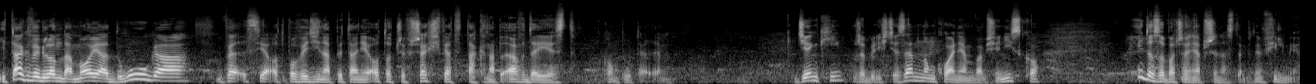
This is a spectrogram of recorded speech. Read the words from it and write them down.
I tak wygląda moja długa wersja odpowiedzi na pytanie o to, czy wszechświat tak naprawdę jest komputerem. Dzięki, że byliście ze mną, kłaniam Wam się nisko i do zobaczenia przy następnym filmie.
